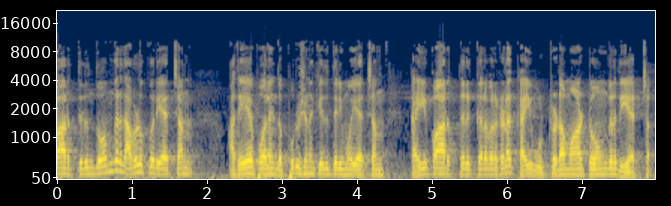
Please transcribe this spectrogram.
பார்த்திருந்தோங்கிறது அவளுக்கு ஒரு ஏற்றம் அதே போல இந்த புருஷனுக்கு எது தெரியுமோ ஏற்றம் கை பார்த்திருக்கிறவர்களை கை உற்றுட மாட்டோங்கிறது ஏற்றம்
